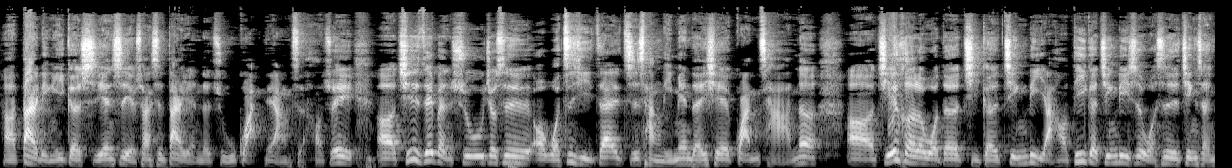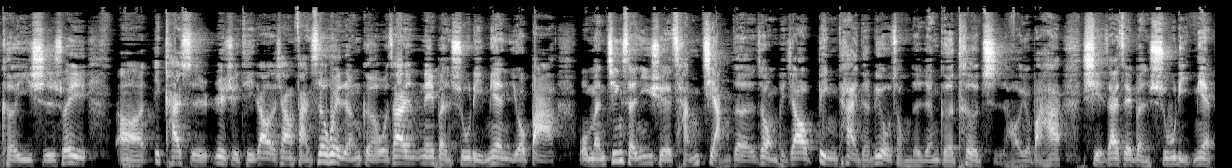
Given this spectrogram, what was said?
啊、呃、带领一个实验室，也算是带人的主管这样子，好，所以呃，其实这本书就是哦我自己在职场里面的一些观察，那呃结合了我的几个经历啊，哈，第一个经历是我是精神科医师，所以啊、呃、一开始 Rich 提到的像反社会人格，我在那本书。里面有把我们精神医学常讲的这种比较病态的六种的人格特质，哈，有把它写在这本书里面。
